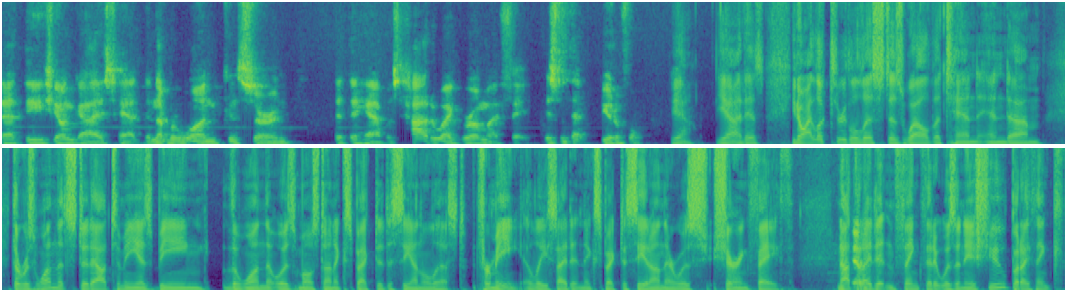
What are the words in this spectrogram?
that these young guys had. The number one concern that they have was how do I grow my faith? Isn't that beautiful? Yeah. Yeah, it is. You know, I looked through the list as well, the 10, and um, there was one that stood out to me as being the one that was most unexpected to see on the list. For me, at least, I didn't expect to see it on there, was sharing faith. Not that I didn't think that it was an issue, but I think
